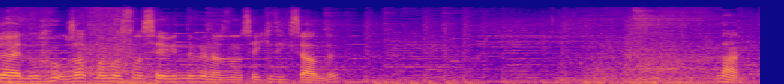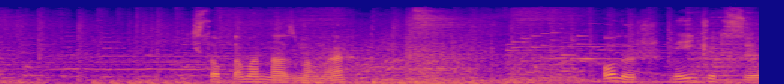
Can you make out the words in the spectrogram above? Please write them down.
Güzel uzatmamasına sevindim en azından 8x aldı. Lan. X toplaman lazım ama. Olur. Neyin kötüsü?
